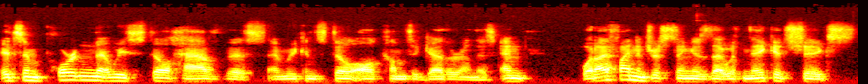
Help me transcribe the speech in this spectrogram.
it's important that we still have this and we can still all come together on this. And what I find interesting is that with Naked Shakes,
